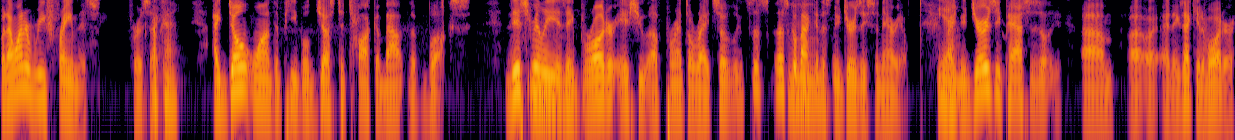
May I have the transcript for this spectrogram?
But I want to reframe this for a second. okay I don't want the people just to talk about the books. This really is a broader issue of parental rights. So let's let's, let's go back to Mm. this New Jersey scenario. yeah Right? New Jersey passes um, uh, an executive order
